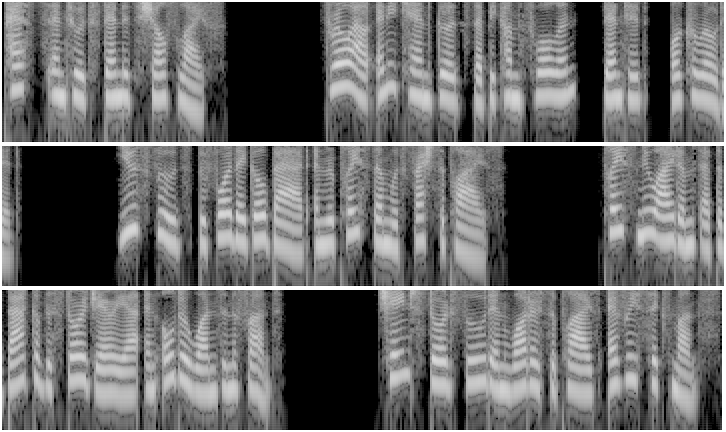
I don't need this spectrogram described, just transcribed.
pests and to extend its shelf life. Throw out any canned goods that become swollen, dented, or corroded. Use foods before they go bad and replace them with fresh supplies. Place new items at the back of the storage area and older ones in the front. Change stored food and water supplies every six months.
